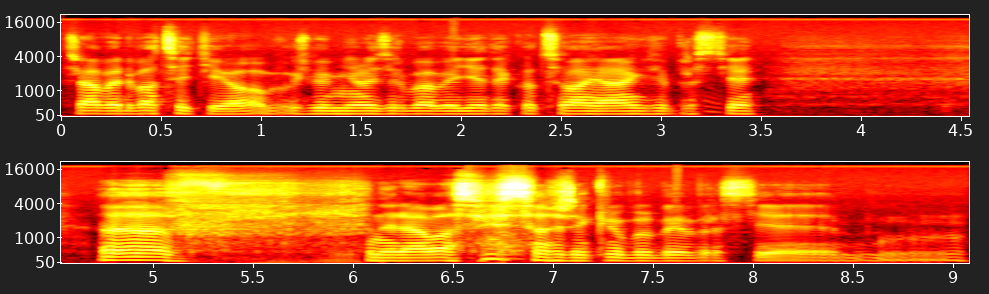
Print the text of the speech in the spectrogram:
třeba ve 20, jo? už by měli zhruba vědět, jako co a jak, že prostě uh, nedává smysl, řeknu blbě, prostě um,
